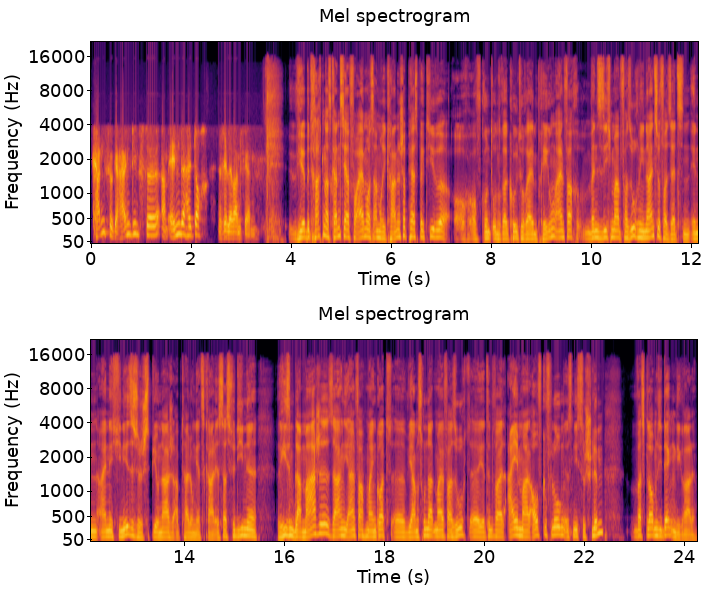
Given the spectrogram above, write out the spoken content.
kann für Geheimdienste am Ende halt doch relevant werden. Wir betrachten das Ganze ja vor allem aus amerikanischer Perspektive, auch aufgrund unserer kulturellen Prägung einfach. Wenn Sie sich mal versuchen hineinzuversetzen in eine chinesische Spionageabteilung jetzt gerade, ist das für die eine Riesenblamage? Sagen die einfach, mein Gott, äh, wir haben es hundertmal versucht, äh, jetzt sind wir halt einmal aufgeflogen, ist nicht so schlimm. Was glauben Sie, denken die gerade?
